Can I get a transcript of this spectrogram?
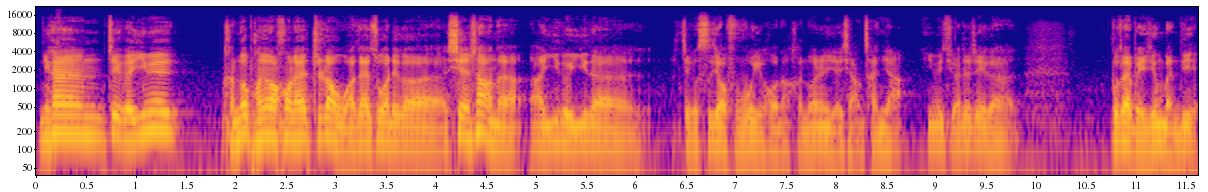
你看这个，因为很多朋友后来知道我在做这个线上的啊一对一的这个私教服务以后呢，很多人也想参加，因为觉得这个不在北京本地，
